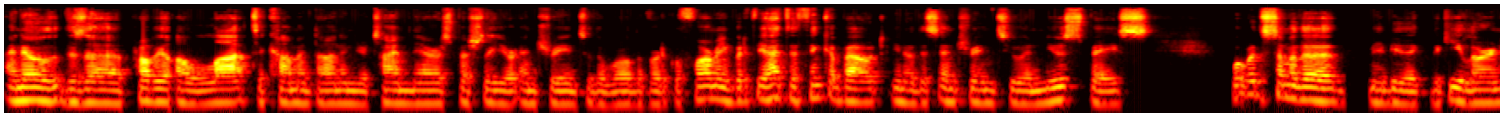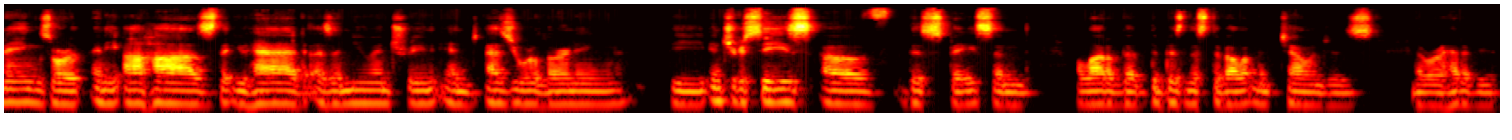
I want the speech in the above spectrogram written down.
I know there's a, probably a lot to comment on in your time there, especially your entry into the world of vertical farming. But if you had to think about, you know, this entry into a new space, what were some of the maybe the, the key learnings or any ahas that you had as a new entry and as you were learning the intricacies of this space and a lot of the, the business development challenges that were ahead of you?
